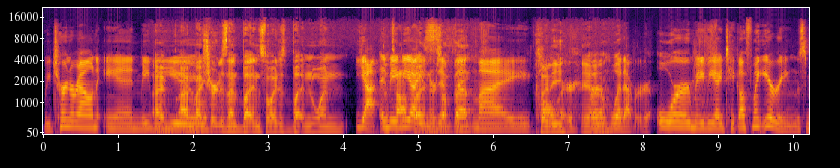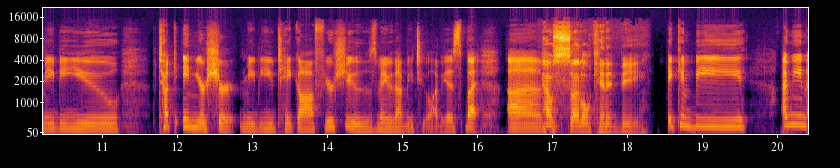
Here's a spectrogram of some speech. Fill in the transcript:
We turn around and maybe I, you. I, my shirt is unbuttoned, so I just button one. Yeah, and maybe I zip something. up my Hoodie, collar yeah. or whatever. Or maybe I take off my earrings. Maybe you tuck in your shirt. Maybe you take off your shoes. Maybe that'd be too obvious. But um How subtle can it be? it can be I mean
